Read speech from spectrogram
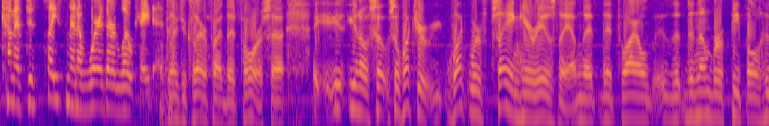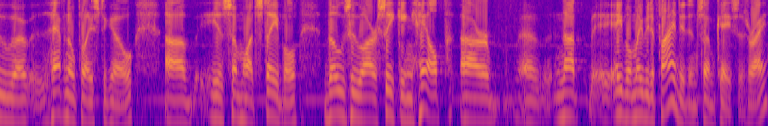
kind of displacement of where they're located. I'm glad you clarified that for us. Uh, you, you, know, so so what you're what we're saying here is then that that while the, the number of people who uh, have no place to go uh, is somewhat stable, those who are seeking help are uh, not able maybe to find it in some cases, right?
